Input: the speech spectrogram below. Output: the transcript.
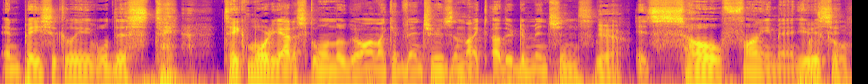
and basically will just t- take Morty out of school and they'll go on like adventures in like other dimensions. Yeah, It's so funny, man. You That's just cool.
